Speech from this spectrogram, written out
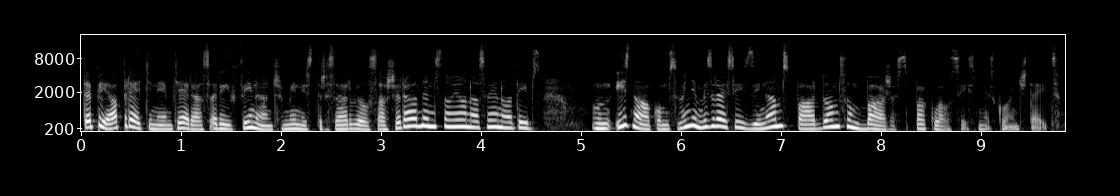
Te pie aprēķiniem ķērās arī finanšu ministrs Arvils Ašerādens no jaunās vienotības. Un iznākums viņam izraisīs zināmas pārdomas un bažas. Paklausīsimies, ko viņš teica.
